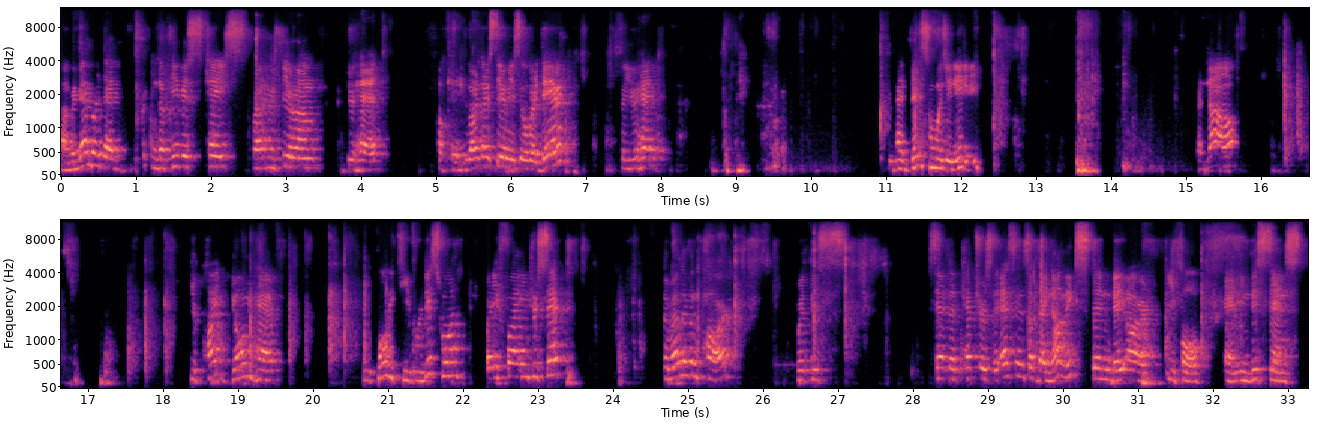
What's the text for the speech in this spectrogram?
uh, remember that in the previous case, Ratner's theorem, you had, okay, Ratner's theorem is over there. So you had you had this homogeneity. Now you quite don't have equality for this one, but if I intersect the relevant part with this set that captures the essence of dynamics, then they are equal. And in this sense,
